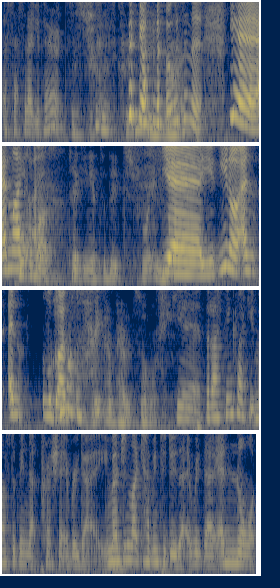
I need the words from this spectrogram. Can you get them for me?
assassinate your parents. That's true. That's crazy. Know, right? isn't it? Yeah, and like, Talk about taking it to the extreme. yeah, you, you know, and and look, She I must have hated her parents so much. yeah, but I think like it must have been that pressure every day. Imagine like having to do that every day and not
